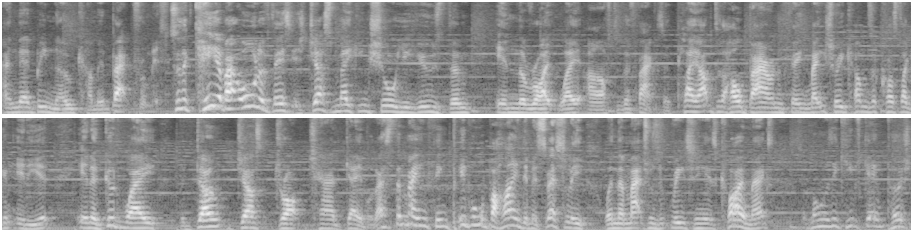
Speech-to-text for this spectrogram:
and there'd be no coming back from it. So the key about all of this is just making sure you use them in the right way after the fact. So play up to the whole Baron thing, make sure he comes across like an idiot in a good way, but don't just drop Chad Gable. That's the main thing. People were behind him, especially when the match was reaching its climax. as long as he keeps getting pushed,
